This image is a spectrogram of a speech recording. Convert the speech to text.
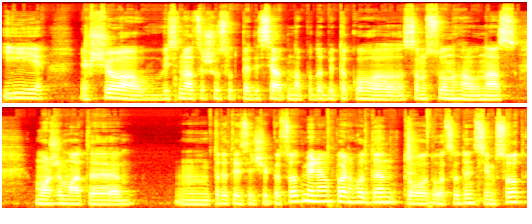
І якщо 18650 наподобі такого Samsung у нас може мати 3500 мАч, то 21700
